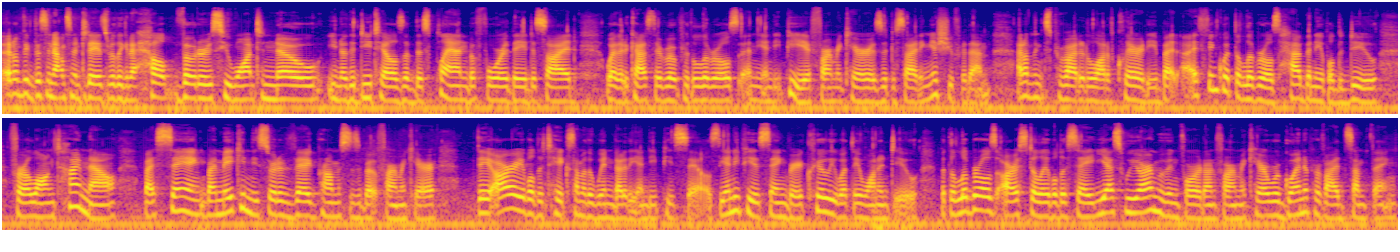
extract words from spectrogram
I don't think this announcement today is really going to help voters who want to know, you know, the details of this plan before they decide whether to cast their vote for the Liberals and the NDP. If pharmacare is a deciding issue for them, I don't think it's provided a lot of clarity. But I think what the Liberals have been able to do for a long time now, by saying, by making these sort of vague promises about pharmacare, they are able to take some of the wind out of the NDP's sails. The NDP is saying very clearly what they want to do, but the Liberals are still able to say, yes, we are moving forward on pharmacare, we're going to provide something.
